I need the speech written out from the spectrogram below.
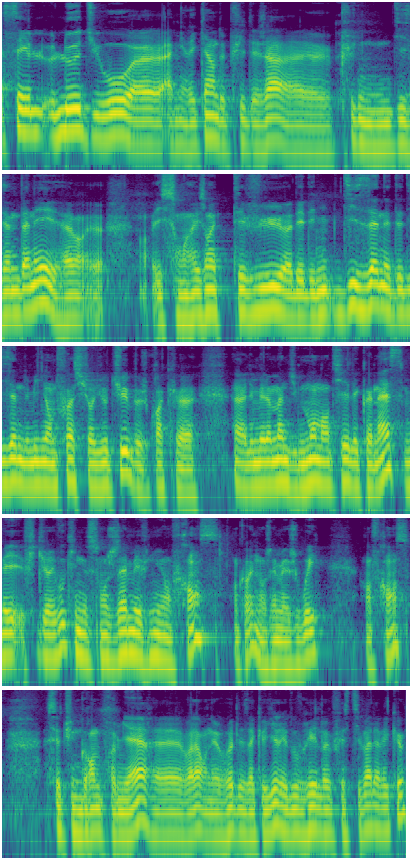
c'est le duo euh, américain depuis déjà euh, plus d'une dizaine d'années. Euh, ils ils ont été vus des, des, dizaines et des dizaines de millions de fois sur YouTube. Je crois que les mélomanes du monde entier les connaissent. Mais figurez-vous qu'ils ne sont jamais venus en France. Encore, ils n'ont jamais joué en France. C'est une grande première. voilà, on est heureux de les accueillir et d'ouvrir le festival avec eux.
